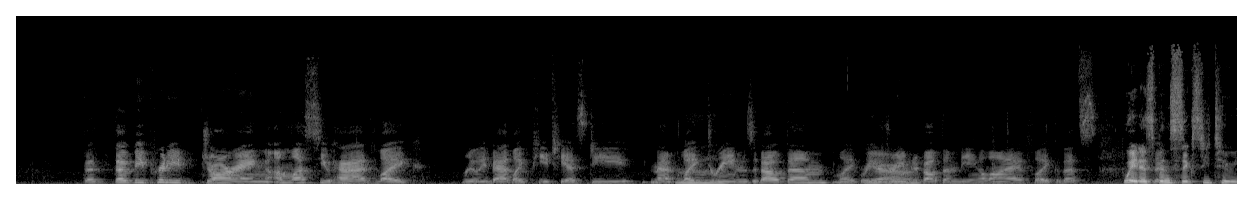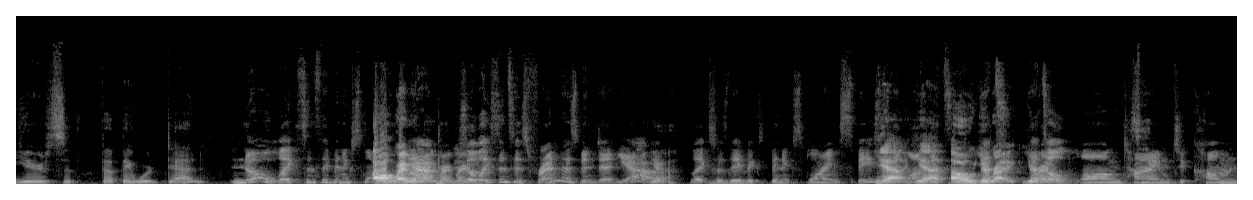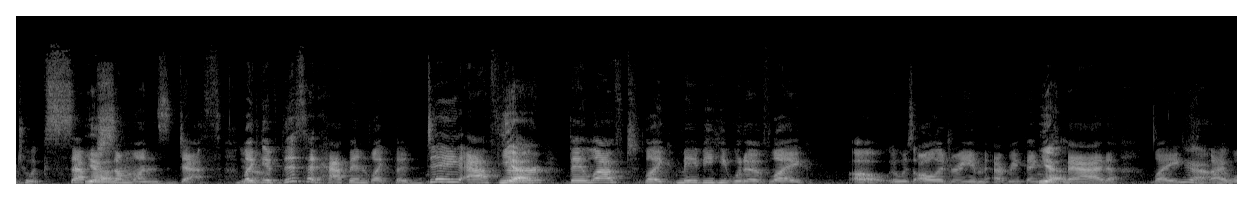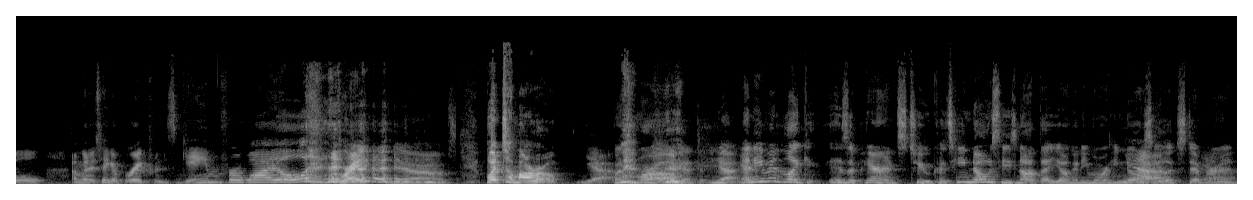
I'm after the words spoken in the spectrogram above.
that that'd be pretty jarring unless you had, like, really bad, like, PTSD, me- like, mm-hmm. dreams about them. Like, where Yeah. you dreamed about them being alive. Like, that's. Wait, it's been 62 years that they were dead? No, like since they've been exploring. Oh, right, right, yeah. right, right, right. So like since his friend has been dead, yeah, Yeah. Like so mm-hmm. they've ex- been exploring space. Yeah, that long. yeah. That's- Oh, you're that's- right, you're that's right. a long time to come to accept Yeah. someone's death. Like if this had happened like the day after Yeah. They left, like maybe he would have like, oh, it was all a dream. Everything Yeah. was bad. Like Yeah. I will. I'm gonna take a break from this game for a while. Right. Yeah. But tomorrow. yeah. But tomorrow I'll get to. Yeah. And even like his appearance too, because he knows he's not that young anymore. He knows he looks different.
